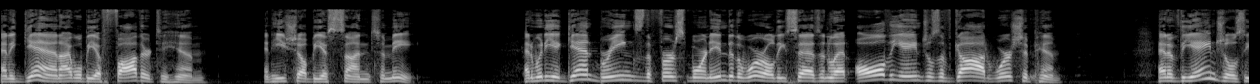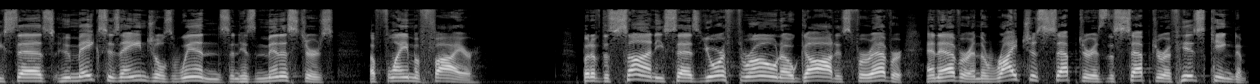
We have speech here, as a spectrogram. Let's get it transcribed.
And again, I will be a father to him, and he shall be a son to me. And when he again brings the firstborn into the world, he says, And let all the angels of God worship him. And of the angels, he says, Who makes his angels winds and his ministers a flame of fire. But of the Son, he says, Your throne, O God, is forever and ever, and the righteous scepter is the scepter of his kingdom.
